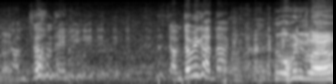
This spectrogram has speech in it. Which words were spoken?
ਨਹੀਂ। ਚਮਚਮ ਨਹੀਂ। ਚਮਚਮ ਵੀ ਖਾਦਾ ਉਹ ਵੀ ਨਹੀਂ ਚਲਾਇਆ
